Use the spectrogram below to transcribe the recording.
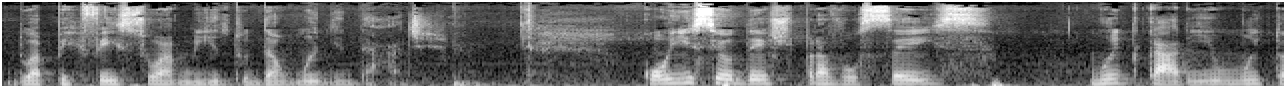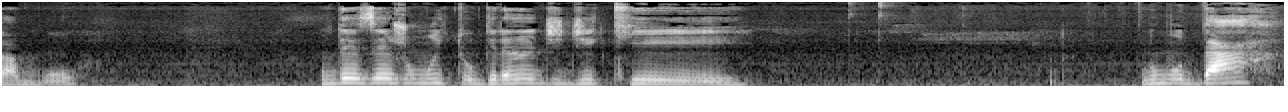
do aperfeiçoamento da humanidade. Com isso, eu deixo para vocês muito carinho, muito amor, um desejo muito grande de que, no mudar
